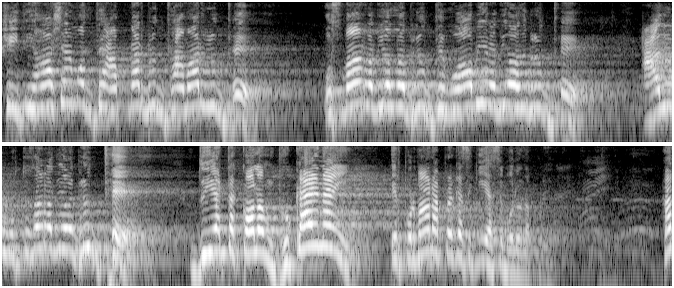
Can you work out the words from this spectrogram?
সেই ইতিহাসের মধ্যে আপনার বিরুদ্ধে, আমার বিরুদ্ধে, উসমান রাদিয়াল্লাহর বিরুদ্ধে মুয়াবিয়া রাদিয়াল্লাহর বিরুদ্ধে আলী মুর্তজা রাদিয়াল্লাহর বিরুদ্ধে দুই একটা কলম ঢুকায় নাই। এর প্রমাণ আপনার কাছে কি আছে বলুন আপনি? হ্যাঁ?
